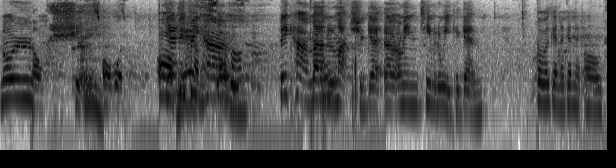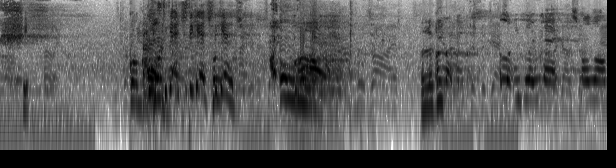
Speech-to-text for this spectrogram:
No. Oh, shit. Oh, what? Oh, Yes, big Big ham. Ham. Big Ham, man of the match should get, uh, I mean, team of the week again. Go again, again. Oh, shit. Go on, That's go. one. Stick edge, stick it edge, stick it edge. Oh. Unlucky. Unlucky blue here. Small lob.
